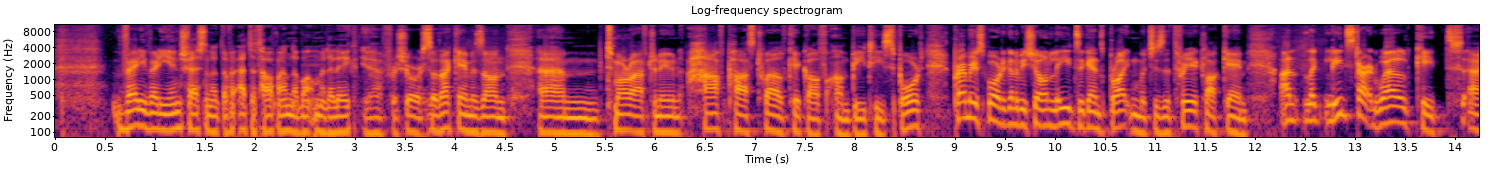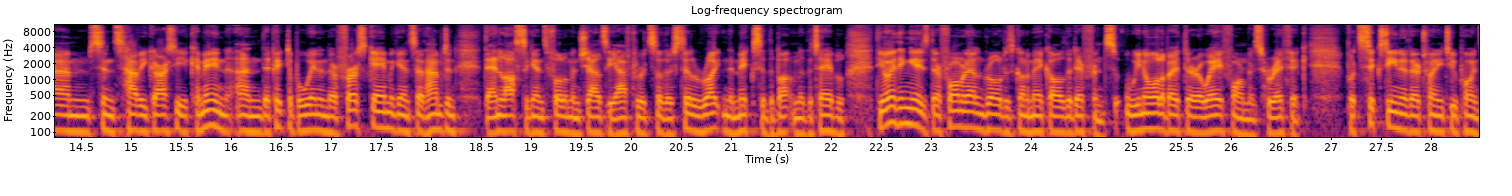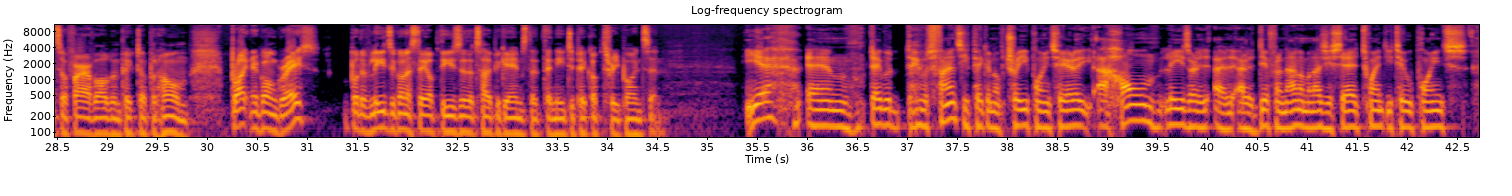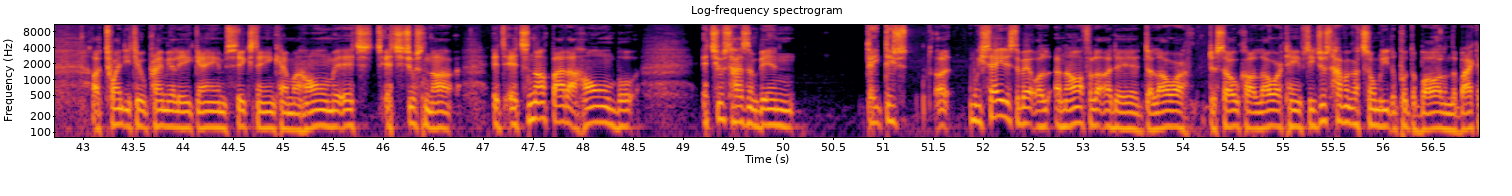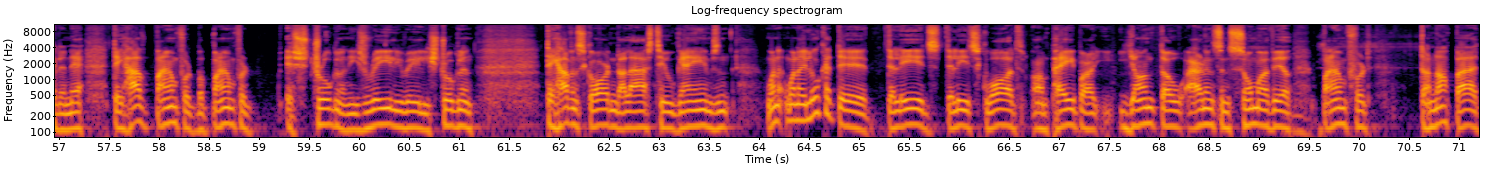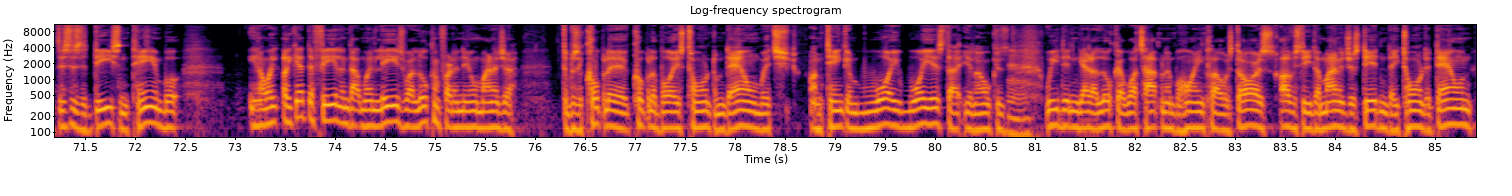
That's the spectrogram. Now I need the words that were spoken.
very, very interesting at the at the top and the bottom of the league. Yeah, for sure. So that game is on um, tomorrow afternoon, half past 12 kickoff on BT Sport. Premier Sport are going to be showing Leeds against Brighton, which is a three o'clock game. And like Leeds started well, Keith, um, since Javi Gracia came in, and they picked up a win in their first game against Southampton, then lost against Fulham and Chelsea afterwards. So they're still right in the mix at the bottom of the table. The only thing is, their former Elland Road is going to make all the difference. We all about their away form is horrific, but 16 of their 22 points so far have all been picked up at home. Brighton are going great. But if Leeds are going to stay up, these are the type of games that they need to pick up three points in. Yeah, um, they would they would fancy picking up three points here. At home, Leeds are, are, are a different animal, as you said. Twenty two points, uh, twenty two Premier League games, sixteen came at home. It's it's just not it's it's not bad at home, but it just hasn't been. They, they just, uh, we say this about an awful lot of the, the lower, the so-called lower teams. They just haven't got somebody to put the ball in the back of the net. They have Bamford, but Bamford is struggling. He's really, really struggling. They haven't scored in the last two games, and when when I look at the the Leeds the Leeds squad on paper, Yonto, Aaronson, Summerville, Bamford, they're not bad. This is a decent team, but you know I, I get the feeling that when Leeds were looking for a new manager. There was a couple of couple of boys turned them down, which I'm thinking, why why is that? You know, because mm. we didn't get a look at what's happening behind closed doors. Obviously, the managers didn't. they turned it down.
